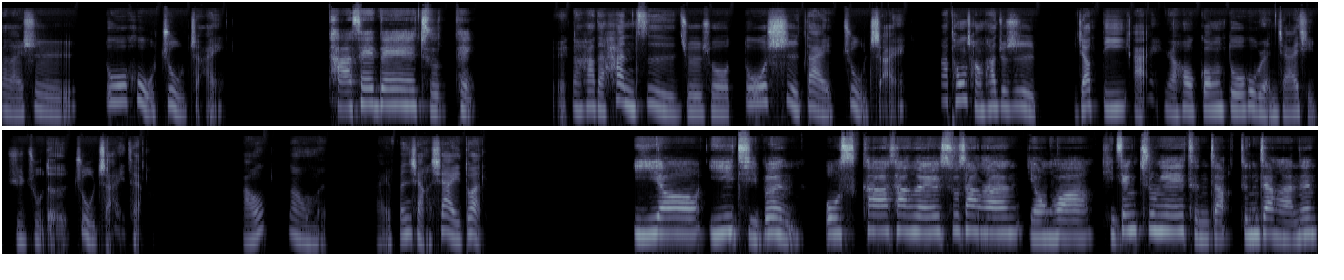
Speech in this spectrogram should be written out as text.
再来是多户住宅。 다세대 주택,对，那它的汉字就是说多世代住宅，那通常它就是比较低矮，然后供多户人家一起居住的住宅这样。好，那我们来分享下一段。 이어 이 집은 오스카상을 수상한 영화 기생충에 등장, 등장하는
